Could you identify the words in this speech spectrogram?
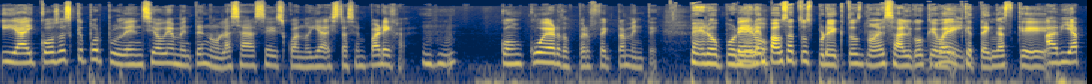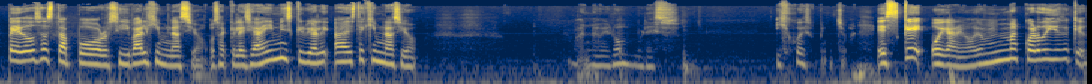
Y hay cosas que por prudencia, obviamente, no las haces cuando ya estás en pareja. Concuerdo perfectamente. pero poner Pero- en pausa tus proyectos no es algo que, vaya- que tengas que... Había pedos hasta por si iba al gimnasio. O sea, que le decía, ay, me inscribí a este gimnasio. Van a ver hombres. Hijo de su pinche madre. Es que, oigan, yo me acuerdo y de que.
